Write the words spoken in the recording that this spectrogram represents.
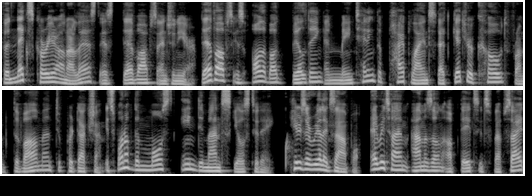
The next career on our list is DevOps engineer. DevOps is all about building and maintaining the pipelines that get your code from development to production. It's one of the most in-demand skills today. Here's a real example. Every time Amazon updates its website,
